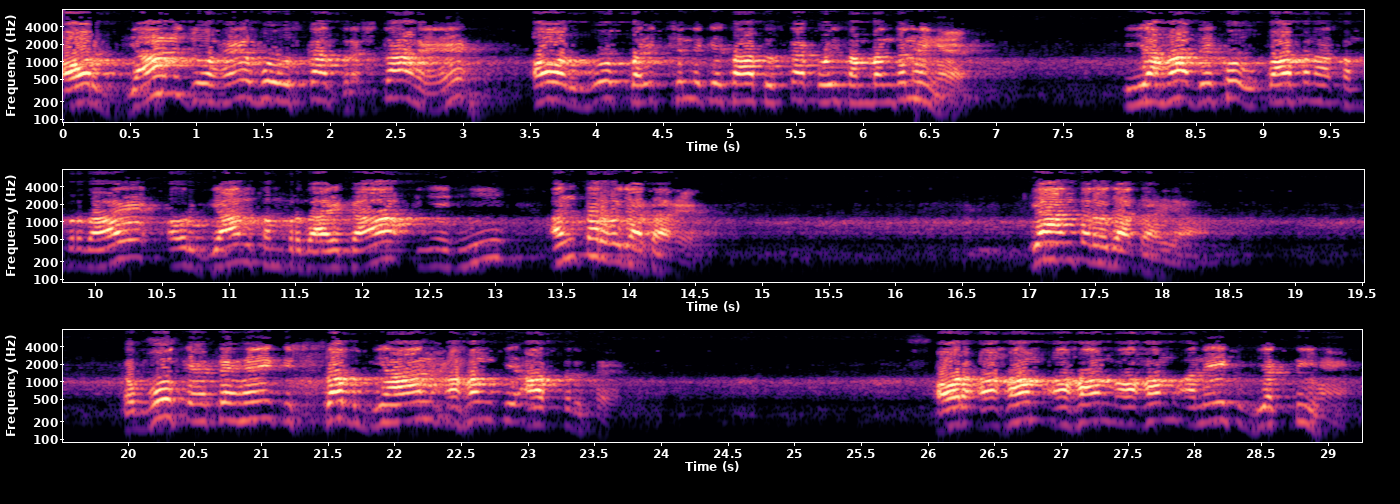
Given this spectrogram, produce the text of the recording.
और ज्ञान जो है, वो उसका दृष्टा है, और वो परिच्छिन्न के साथ उसका कोई संबंध नहीं है। यहाँ देखो उपासना संप्रदाय और ज्ञान संप्रदाय का यही अंतर हो जाता है। क्या अंतर हो जाता है यहाँ? तो वो कहते हैं कि सब ज्ञान अहम के आश्रित है। और अहम अहम अहम अनेक व्यक्ति हैं।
